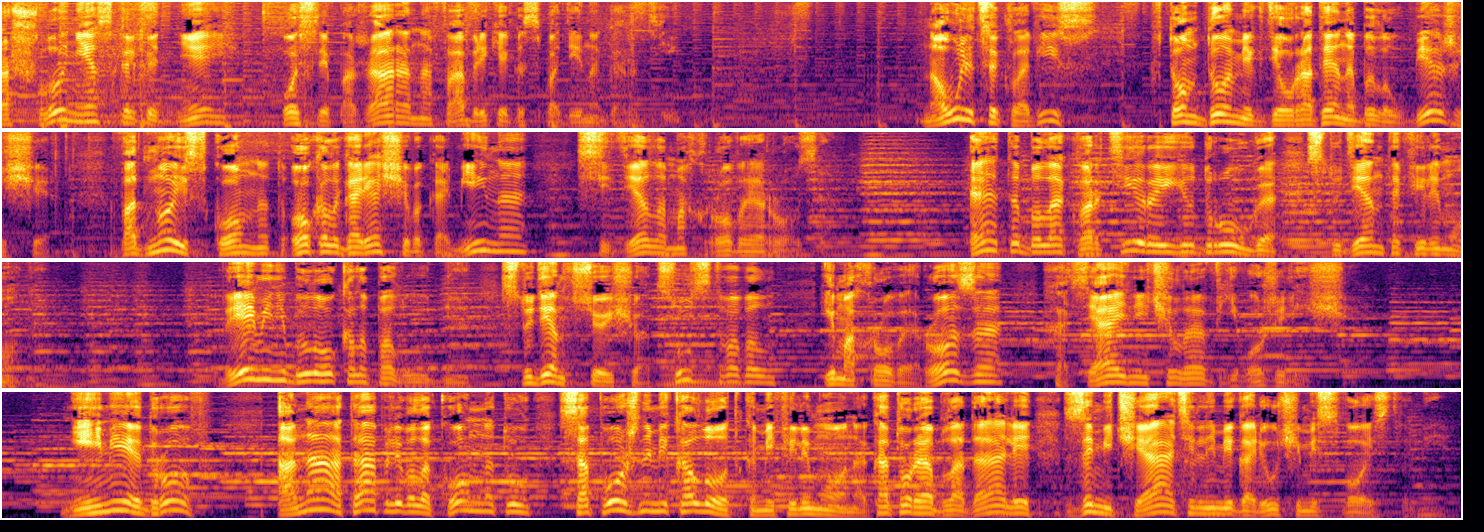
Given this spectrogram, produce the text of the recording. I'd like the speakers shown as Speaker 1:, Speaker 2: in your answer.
Speaker 1: Прошло несколько дней после пожара на фабрике господина Горди. На улице Клавис, в том доме, где у Родена было убежище, в одной из комнат около горящего камина сидела махровая роза. Это была квартира ее друга, студента Филимона. Времени было около полудня. Студент все еще отсутствовал, и махровая роза хозяйничала в его жилище. Не имея дров, она отапливала комнату сапожными колодками Филимона, которые обладали замечательными горючими свойствами.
